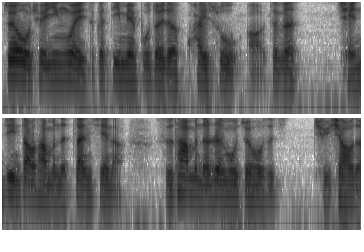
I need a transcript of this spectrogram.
最后却因为这个地面部队的快速啊，这个。前进到他们的战线啊，使他们的任务最后是取消的。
